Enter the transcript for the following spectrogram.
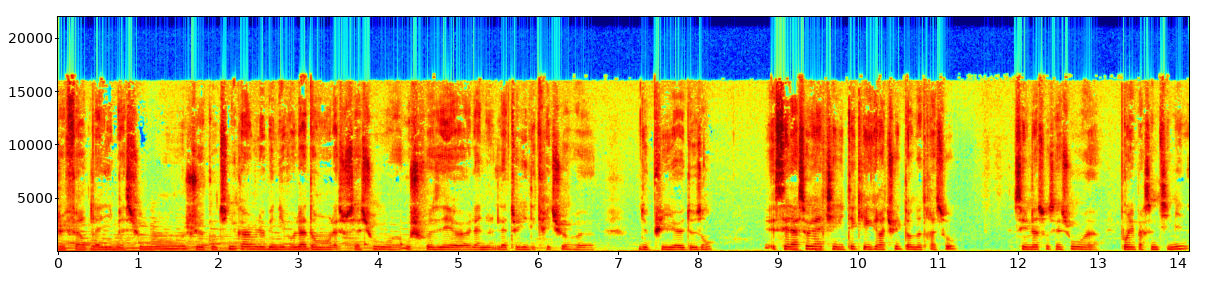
Je vais faire de l'animation. Je continue quand même le bénévolat dans l'association euh, où je faisais euh, l'atelier d'écriture euh, depuis deux ans. C'est la seule activité qui est gratuite dans notre asso. C'est une association pour les personnes timides.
